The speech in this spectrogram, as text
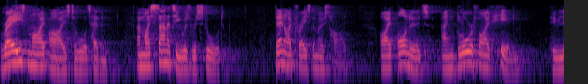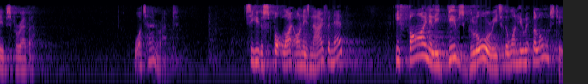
raised my eyes towards heaven, and my sanity was restored. Then I praised the Most High. I honoured and glorified Him who lives forever. What a turnaround. See who the spotlight on is now for Neb? He finally gives glory to the one who it belongs to.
